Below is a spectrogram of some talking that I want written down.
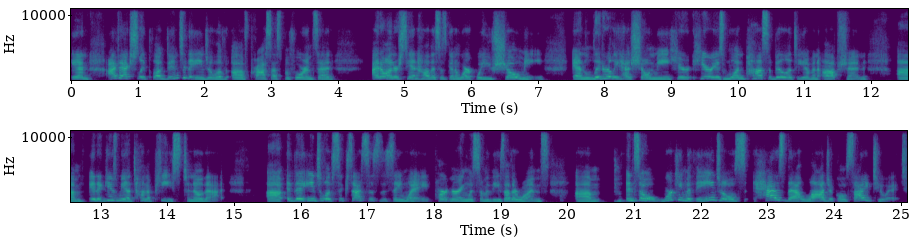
And I've actually plugged into the angel of, of process before and said, I don't understand how this is going to work. Will you show me? And literally has shown me here, here is one possibility of an option. Um, and it gives me a ton of peace to know that. Uh, the angel of success is the same way, partnering with some of these other ones. Um, and so working with the angels has that logical side to it.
